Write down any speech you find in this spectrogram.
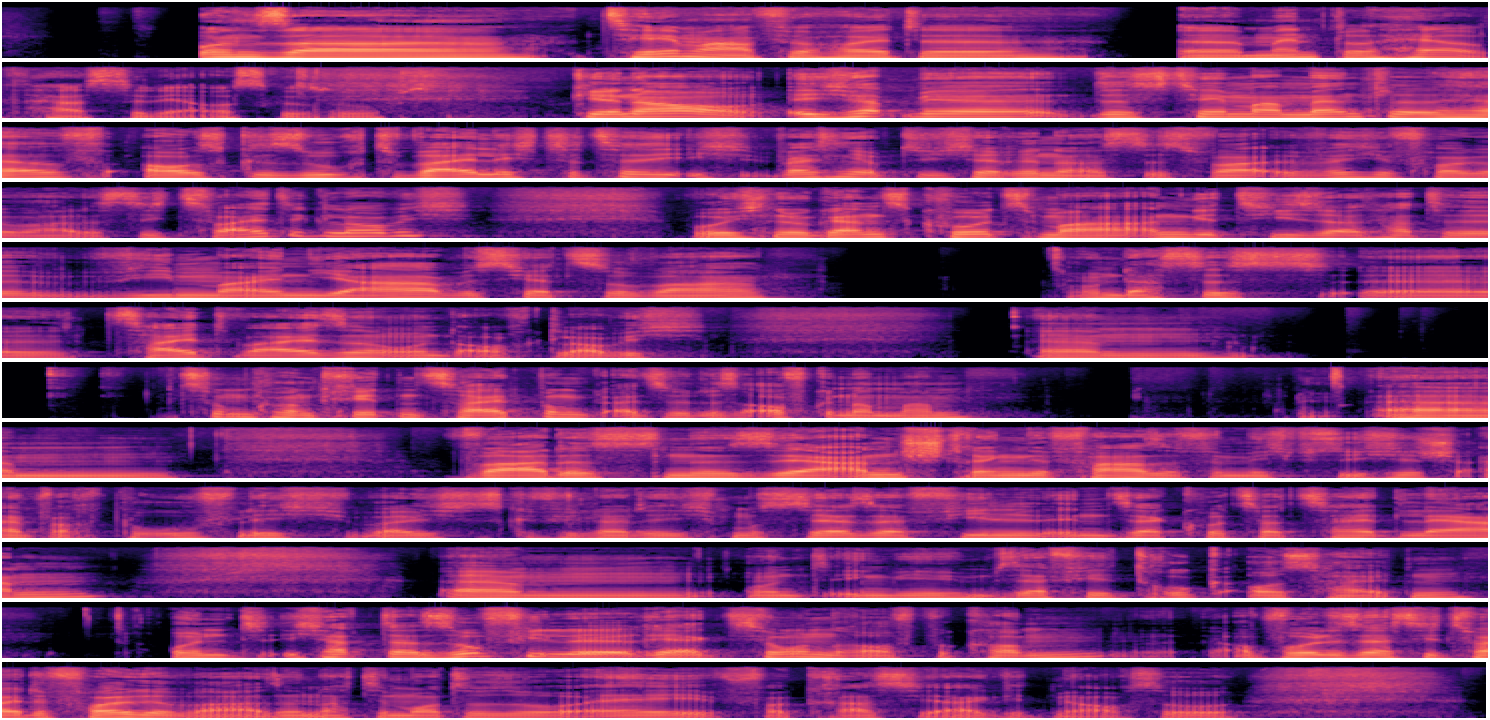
unser Thema für heute äh, Mental Health, hast du dir ausgesucht. Genau, ich habe mir das Thema Mental Health ausgesucht, weil ich tatsächlich, ich weiß nicht, ob du dich erinnerst, das war, welche Folge war das? Die zweite, glaube ich, wo ich nur ganz kurz mal angeteasert hatte, wie mein Jahr bis jetzt so war. Und dass es äh, zeitweise und auch, glaube ich, ähm, zum konkreten Zeitpunkt, als wir das aufgenommen haben, ähm, war das eine sehr anstrengende Phase für mich psychisch, einfach beruflich, weil ich das Gefühl hatte, ich muss sehr, sehr viel in sehr kurzer Zeit lernen ähm, und irgendwie sehr viel Druck aushalten. Und ich habe da so viele Reaktionen drauf bekommen, obwohl es erst die zweite Folge war, so nach dem Motto so, ey, voll krass, ja, geht mir auch so.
